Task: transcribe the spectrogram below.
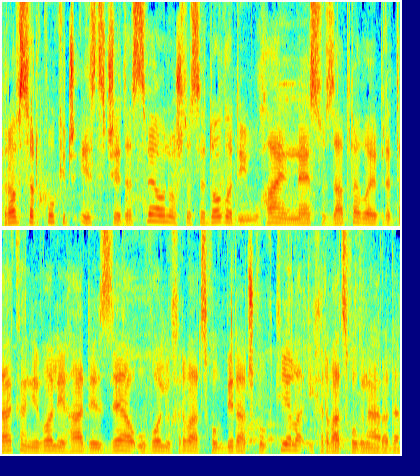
Profesor Kukić ističe da sve ono što se dogodi u HNS-u zapravo je pretakanje volje HDZ-a u volju hrvatskog biračkog tijela i hrvatskog naroda.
